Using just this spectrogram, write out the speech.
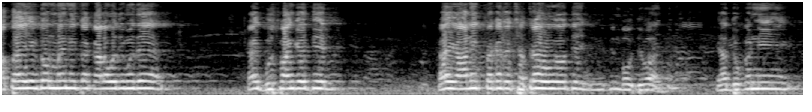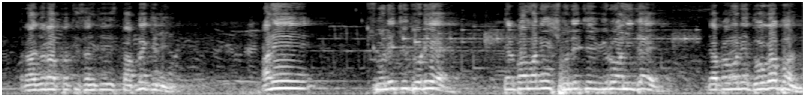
आता एक दोन महिन्याच्या कालावधीमध्ये काही घुसपांगे येतील काही अनेक प्रकारच्या छत्र्या उभे होतील नितीन भाऊ दिवाळ या दोघांनी राजाराव प्रतिष्ठानची स्थापना केली. आणि शोलेची जोडी आहे. त्याप्रमाणे शोलेचे विरू आणि जय त्याप्रमाणे दोघं पण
